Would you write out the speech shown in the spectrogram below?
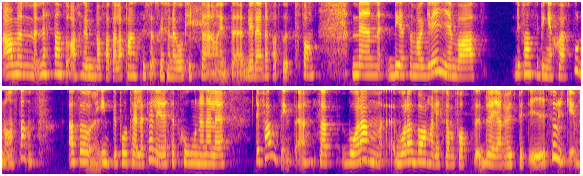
Ja men nästan så. Det är bara för att alla panschisar ska kunna gå och kissa och inte bli rädda för att gå ut på stan. Men det som var grejen var att det fanns typ inga skötbord någonstans. Alltså Nej. inte på hotellet heller, i receptionen eller det fanns inte. Så att våran, vårat barn har liksom fått blöjan utbytt i sulkin.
